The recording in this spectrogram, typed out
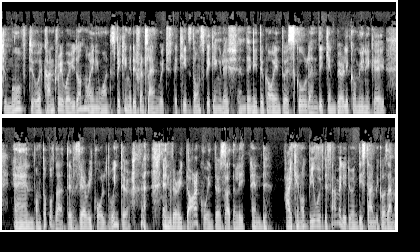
to move to a country where you don't know anyone, speaking a different language, the kids don't speak English and they need to go into a school and they can barely communicate. And on top of that, a very cold winter and very dark winter suddenly. And I cannot be with the family during this time because I'm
